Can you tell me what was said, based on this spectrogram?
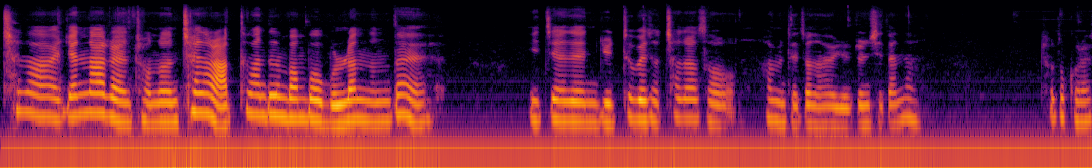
채널 옛날엔 저는 채널 아트 만드는 방법 몰랐는데 이제는 유튜브에서 찾아서 하면 되잖아요 요즘 시대는 저도 그랬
